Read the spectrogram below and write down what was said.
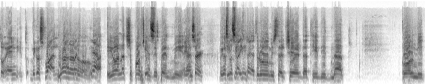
to any, because one, No, no, no. Yeah, Uh, You are not supposed Yes. to defend me. Yes, sir. Because if as I it is said- true, Mr. Chair, that he did not call me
